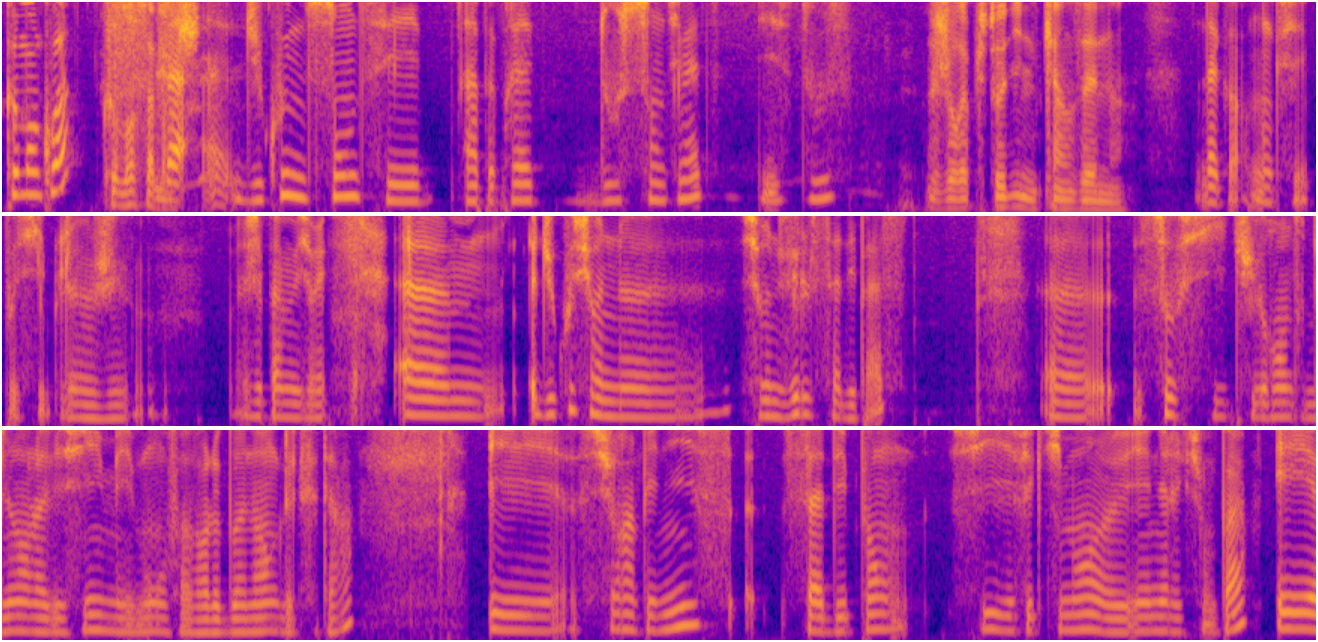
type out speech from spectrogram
comment quoi? Comment ça Bah, marche euh, du coup, une sonde, c'est à peu près 12 cm 10, 12 J'aurais plutôt dit une quinzaine. D'accord, donc c'est possible, euh, je j'ai pas mesuré. Euh, du coup, sur une, sur une vulve, ça dépasse. Euh, sauf si tu rentres bien dans la vessie, mais bon, il faut avoir le bon angle, etc. Et sur un pénis, ça dépend si effectivement euh, il y a une érection ou pas. Et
